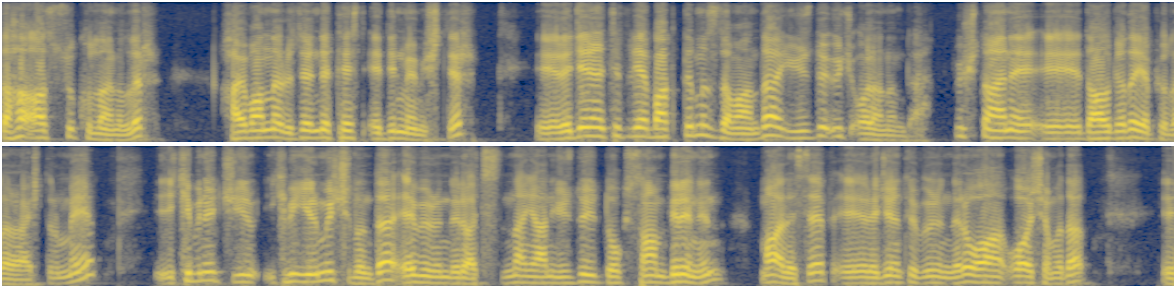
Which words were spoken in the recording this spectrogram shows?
Daha az su kullanılır. Hayvanlar üzerinde test edilmemiştir. E, regeneratifliğe baktığımız zaman da %3 oranında. 3 tane e, dalgada yapıyorlar araştırmayı. 2003, 2023 yılında ev ürünleri açısından yani %91'inin maalesef e, regeneratif ürünlere o, o aşamada e,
